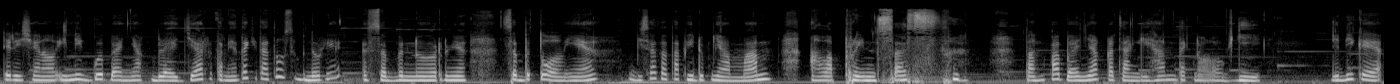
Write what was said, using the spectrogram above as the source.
Dari channel ini gue banyak belajar ternyata kita tuh sebenarnya sebenarnya sebetulnya bisa tetap hidup nyaman ala princess tanpa banyak kecanggihan teknologi. Jadi kayak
